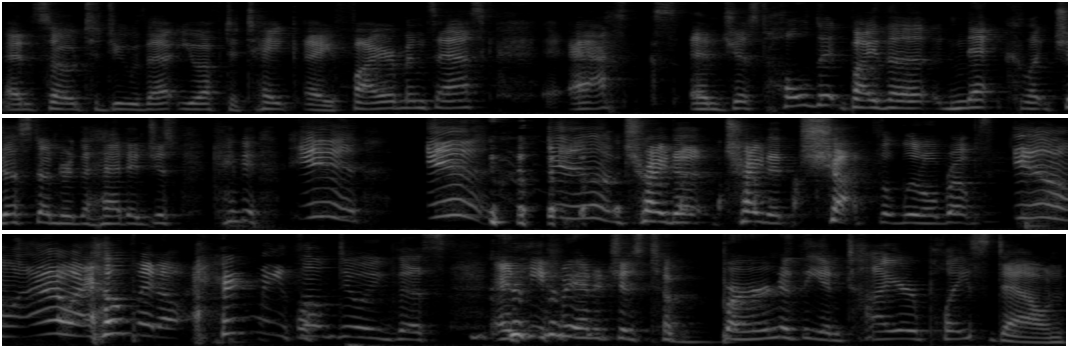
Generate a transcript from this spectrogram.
And so, to do that, you have to take a fireman's ask, axe and just hold it by the neck, like just under the head, and just kind of. Eh, Ew, ew, try to try to chop the little ropes. Ew, oh, I hope I don't hurt myself doing this. And he manages to burn the entire place down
